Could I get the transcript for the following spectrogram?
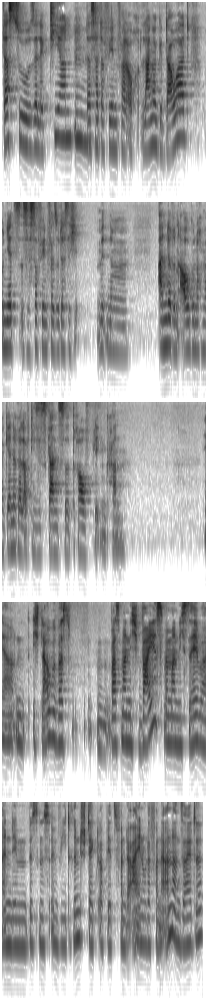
das zu selektieren, mhm. das hat auf jeden Fall auch lange gedauert. Und jetzt ist es auf jeden Fall so, dass ich mit einem anderen Auge nochmal generell auf dieses Ganze draufblicken kann. Ja, und ich glaube, was, was man nicht weiß, wenn man nicht selber in dem Business irgendwie drinsteckt, ob jetzt von der einen oder von der anderen Seite,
